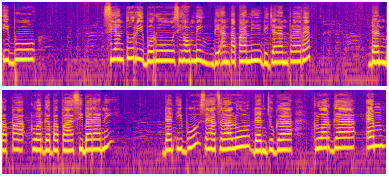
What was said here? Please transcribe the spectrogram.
Ibu Sianturi Boru Sihombing di Antapani di Jalan Pleret. Dan Bapak keluarga Bapak Sibarani dan Ibu sehat selalu dan juga keluarga M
